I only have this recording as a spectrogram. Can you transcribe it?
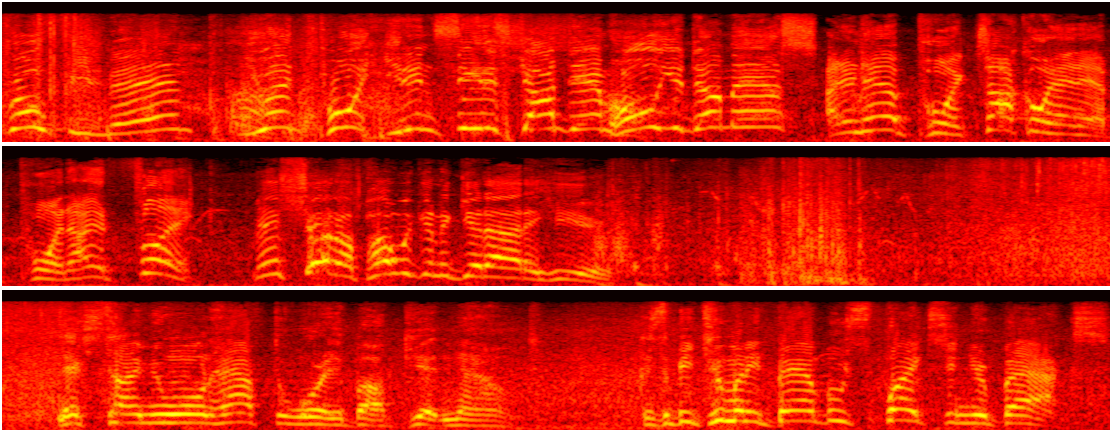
Brophy, man! You had point. You didn't see this goddamn hole, you dumbass? I didn't have point. Taco had that point. I had flank. Man, shut up. How are we gonna get out of here? Next time you won't have to worry about getting out. Because there'll be too many bamboo spikes in your backs.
